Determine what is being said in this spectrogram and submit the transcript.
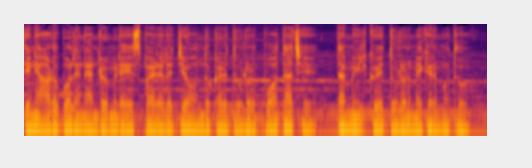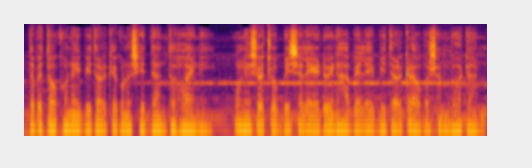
তিনি আরও বলেন অ্যান্ড্রোমিডা স্পাইরালের যে অন্ধকার ধুলোর পথ আছে, তা মিল্কিওয়ের ধুলোর মেঘের মতো। তবে তখন এই বিতর্কে কোনো সিদ্ধান্ত হয়নি। উনিশশো চব্বিশ সালে এডুইন হাবেল এই বিতর্কের অবসান ঘটান।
